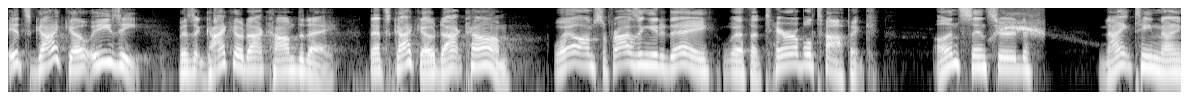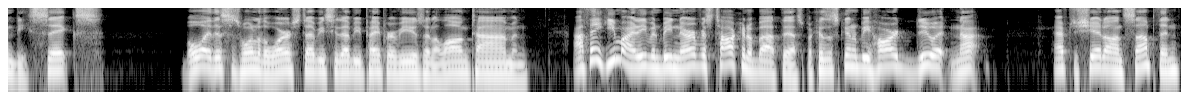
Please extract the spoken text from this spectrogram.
It's Geico easy. Visit geico.com today. That's geico.com. Well, I'm surprising you today with a terrible topic uncensored 1996. Boy, this is one of the worst WCW pay per views in a long time. And I think you might even be nervous talking about this because it's going to be hard to do it, and not have to shit on something,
